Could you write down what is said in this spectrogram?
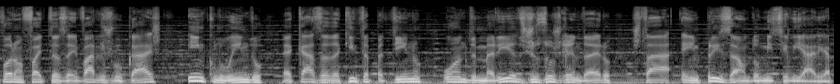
foram feitas em vários locais, incluindo a casa da Quinta Patino, onde Maria de Jesus Rendeiro está em prisão domiciliária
